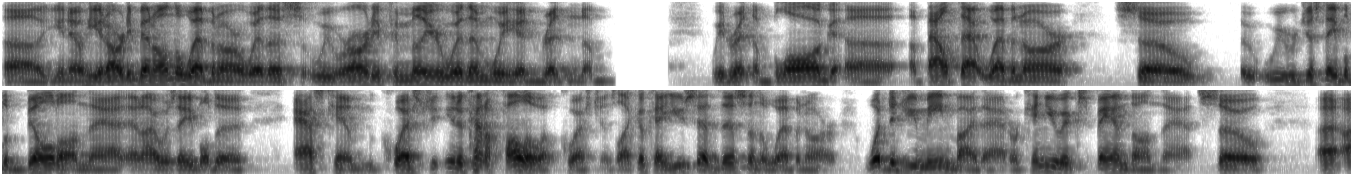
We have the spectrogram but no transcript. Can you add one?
uh, you know he had already been on the webinar with us. We were already familiar with him. We had written a, we had written a blog uh, about that webinar, so we were just able to build on that, and I was able to ask him question, you know, kind of follow up questions like, okay, you said this in the webinar. What did you mean by that, or can you expand on that? So uh, I,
